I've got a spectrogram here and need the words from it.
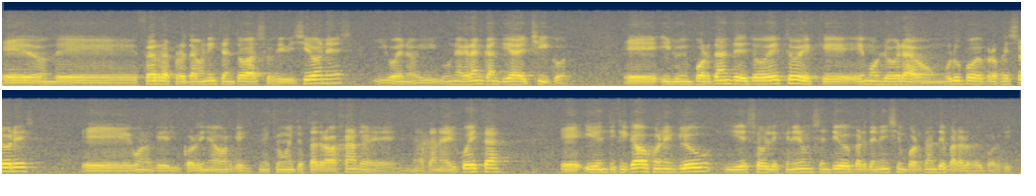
Eh, donde Ferro es protagonista en todas sus divisiones y bueno, y una gran cantidad de chicos. Eh, y lo importante de todo esto es que hemos logrado un grupo de profesores, eh, bueno, que el coordinador que en este momento está trabajando es Natanael Cuesta, identificados con el club y eso les genera un sentido de pertenencia importante para los deportistas.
